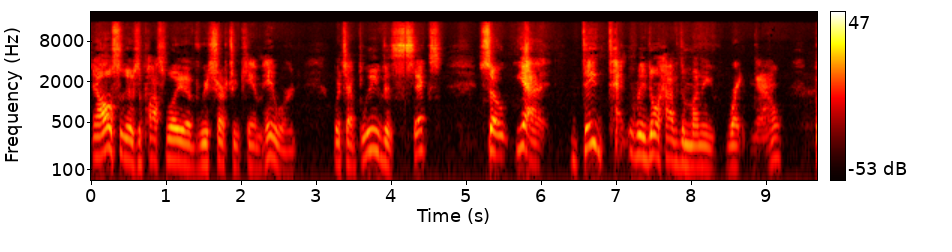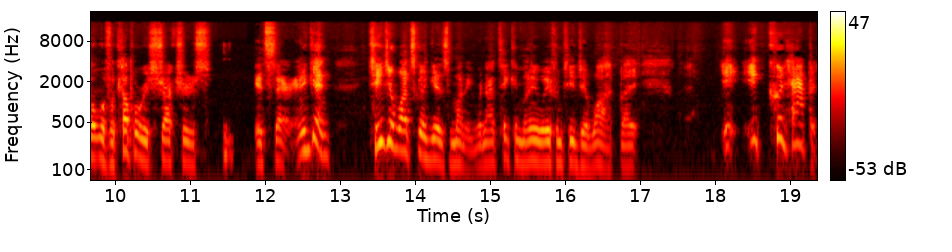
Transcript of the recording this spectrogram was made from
And also there's a possibility of restructuring Cam Heyward, which I believe is six. So yeah, they technically don't have the money right now, but with a couple restructures, it's there. And again, TJ Watt's going to get his money. We're not taking money away from TJ Watt, but it, it could happen.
